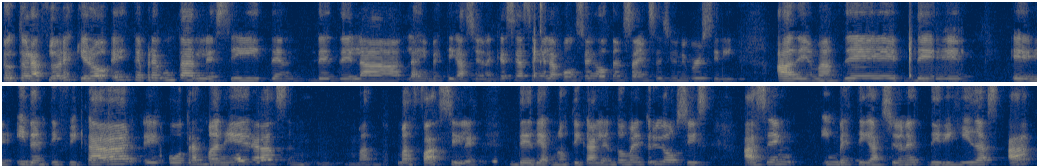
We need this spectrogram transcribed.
Doctora Flores, quiero este, preguntarle si desde las investigaciones que se hacen en la Ponce Health and Sciences University, además de, eh, identificar eh, otras maneras más, más fáciles de diagnosticar la endometriosis, hacen investigaciones dirigidas a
